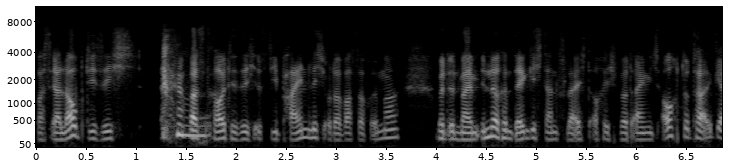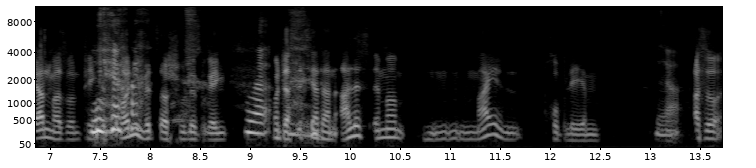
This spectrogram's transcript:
was erlaubt die sich? Was Mhm. traut die sich? Ist die peinlich?“ Oder was auch immer. Und in meinem Inneren denke ich dann vielleicht auch, ich würde eigentlich auch total gern mal so 'n pinkes Ja. Pony mit zur Schule bringen. Ja. Und das ist ja dann alles immer mein Problem. Ja. Also,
